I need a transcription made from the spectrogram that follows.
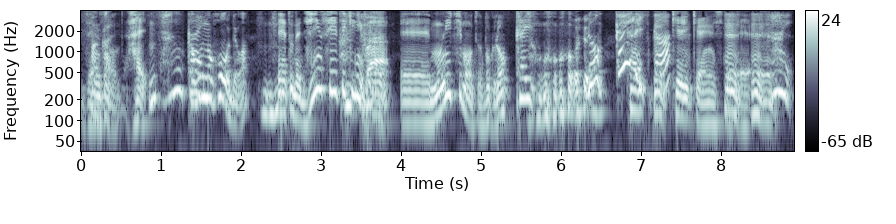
前三損。はい。3回。株の方では？えっとね、人生的には、えー、無一文と僕6回、6回ですか？経験してええて、ええはい。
